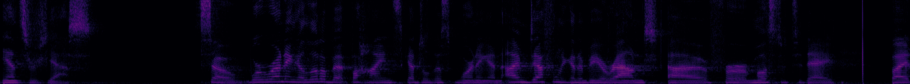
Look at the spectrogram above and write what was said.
The answer is yes. So we're running a little bit behind schedule this morning, and I'm definitely going to be around uh, for most of today. But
